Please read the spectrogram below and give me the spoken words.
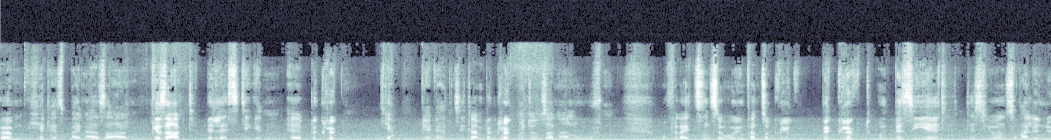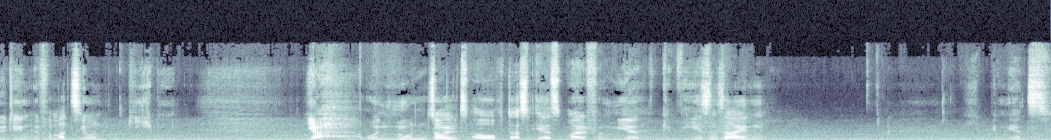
ähm, ich hätte jetzt beinahe sagen, gesagt, belästigen, äh, beglücken ja, wir werden sie dann beglückt mit unseren Anrufen. Und vielleicht sind sie irgendwann so beglückt und beseelt, dass sie uns alle nötigen Informationen geben. Ja, und nun soll es auch das erstmal von mir gewesen sein. Jetzt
